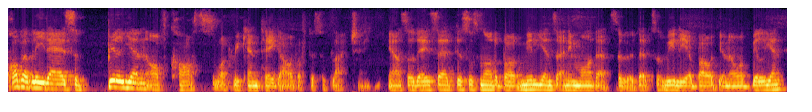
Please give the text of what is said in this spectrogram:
Probably there is a billion of costs what we can take out of the supply chain. Yeah, so they said this is not about millions anymore. That's a, that's really about you know a billion,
